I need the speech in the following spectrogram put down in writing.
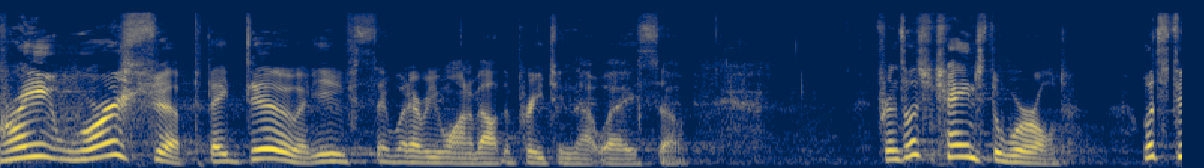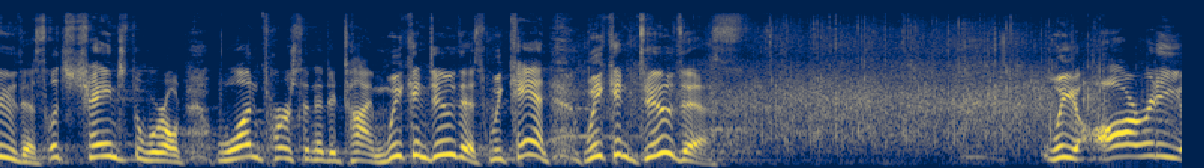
great worship. They do. And you say whatever you want about the preaching that way. So, friends, let's change the world. Let's do this. Let's change the world one person at a time. We can do this. We can. We can do this. We already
